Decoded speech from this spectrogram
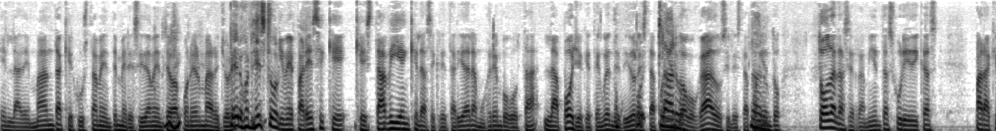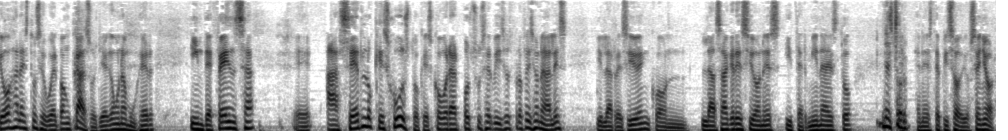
en la demanda que justamente merecidamente va a poner Marjorie. Pero, Néstor- Y me parece que, que está bien que la Secretaría de la Mujer en Bogotá la apoye, que tengo entendido, le está poniendo Claro. abogados y le está Claro. poniendo todas las herramientas jurídicas para que ojalá esto se vuelva un caso. Llega una mujer indefensa eh, hacer lo que es justo, que es cobrar por sus servicios profesionales y la reciben con las agresiones y termina esto Néstor, en este episodio. Señor.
